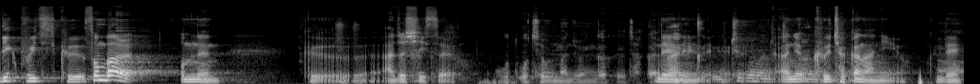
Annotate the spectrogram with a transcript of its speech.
닉 VCC 그 손발 없는 그 아저씨 있어요. 오- 오체불만족인가 그 작가. 네네네. 그 유튜브만 좀 아니요 그 작가는 아니에요. 근데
